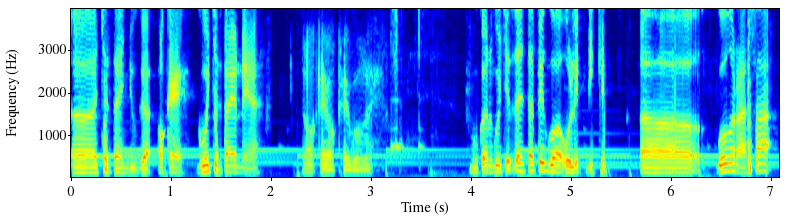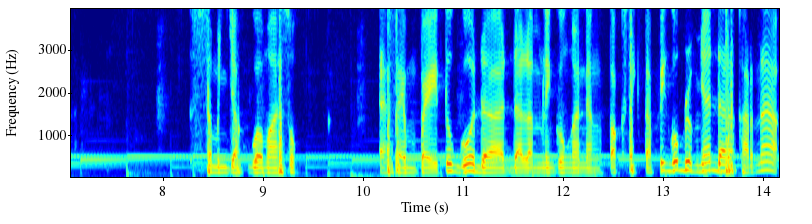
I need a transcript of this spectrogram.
eh, ceritain juga oke gue ceritain ya Oke oke boleh. bukan gue ceritain tapi gue ulik dikit Eh gue ngerasa semenjak gue masuk SMP itu gue udah dalam lingkungan yang toksik tapi gue belum nyadar karena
